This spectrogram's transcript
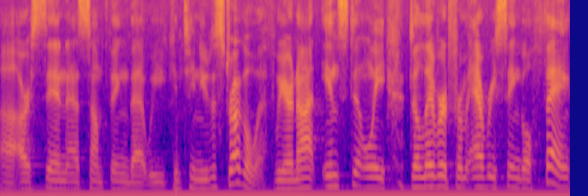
uh, our sin as something that we continue to struggle with. We are not instantly delivered from every single thing,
